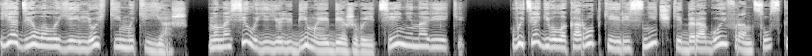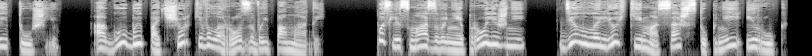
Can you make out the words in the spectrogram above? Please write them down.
я делала ей легкий макияж, наносила ее любимые бежевые тени на веки, вытягивала короткие реснички дорогой французской тушью, а губы подчеркивала розовой помадой. После смазывания пролежней делала легкий массаж ступней и рук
